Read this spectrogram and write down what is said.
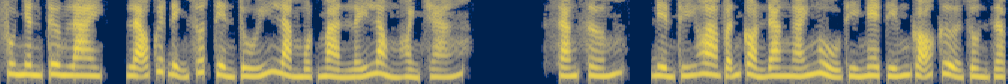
phu nhân tương lai, lão quyết định xuất tiền túi làm một màn lấy lòng hoành tráng. Sáng sớm, Điền Thúy Hoa vẫn còn đang ngái ngủ thì nghe tiếng gõ cửa rồn rập.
